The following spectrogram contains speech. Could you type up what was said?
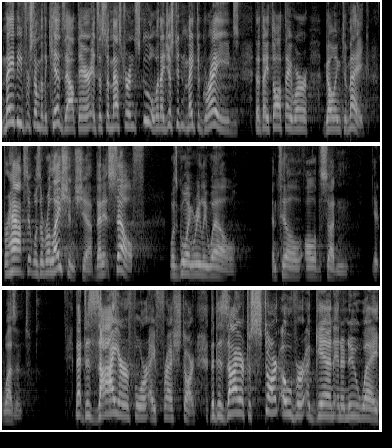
Maybe for some of the kids out there, it's a semester in school where they just didn't make the grades that they thought they were going to make. Perhaps it was a relationship that itself was going really well until all of a sudden it wasn't. That desire for a fresh start, the desire to start over again in a new way.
